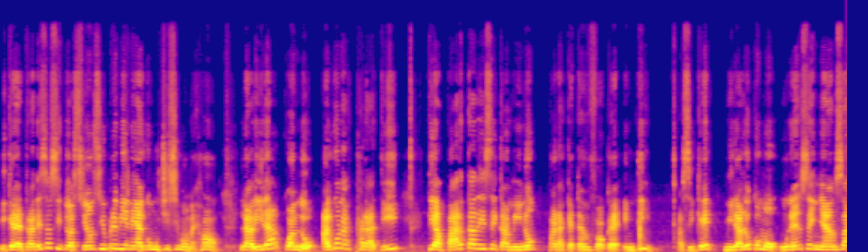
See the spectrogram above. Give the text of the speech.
y que detrás de esa situación siempre viene algo muchísimo mejor. La vida, cuando algo no es para ti, te aparta de ese camino para que te enfoques en ti. Así que míralo como una enseñanza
